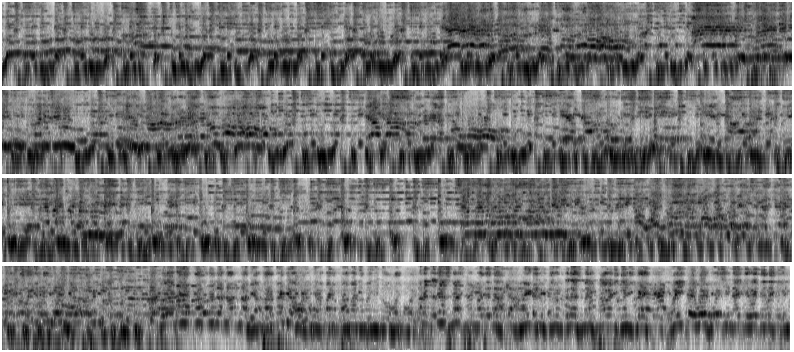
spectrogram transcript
અને કદાચ મારી દાદા મેડમ કદાચ મારી પાવાની દેવી ક્યાંય હોય તો હોય ભોજી નાખી હોય દાદા કેમ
